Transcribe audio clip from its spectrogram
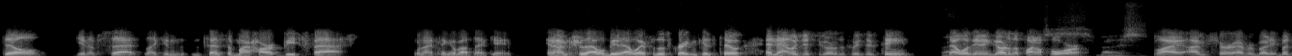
still get upset, like in the sense of my heart beats fast when I think about that game. And I'm sure that will be that way for those Creighton kids too. And that was just to go to the Sweet 16. Right. That wasn't even go to the Final Four. Right. Why? I'm sure everybody, but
